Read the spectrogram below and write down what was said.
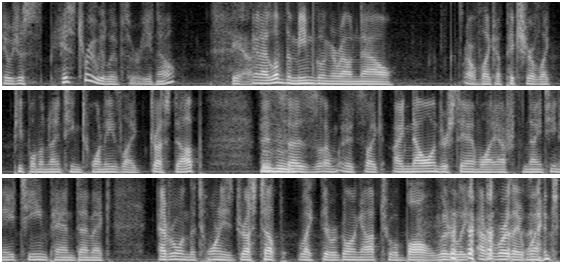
it was just history we lived through, you know. Yeah. And I love the meme going around now of like a picture of like people in the 1920s like dressed up. It says um, it's like I now understand why after the 1918 pandemic, everyone in the 20s dressed up like they were going out to a ball literally everywhere they went.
